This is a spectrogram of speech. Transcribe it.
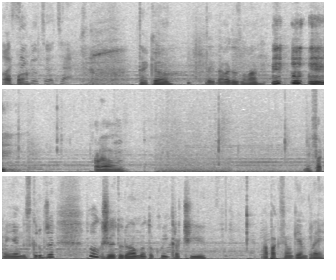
Opa. Tak jo, tak dáme to znova. Mě fakt není dneska dobře, takže to dáme takový kratší. A pak jsem gameplay.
